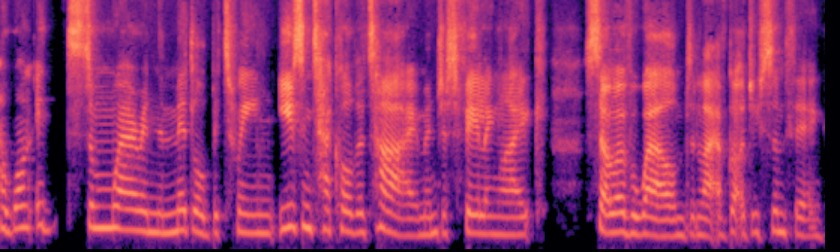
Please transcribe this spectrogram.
I wanted somewhere in the middle between using tech all the time and just feeling like so overwhelmed and like I've got to do something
